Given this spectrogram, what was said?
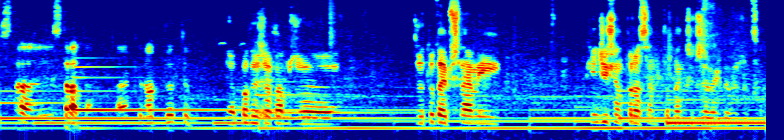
stra, strata, tak? Rok do tyłu. Ja podejrzewam, że, że tutaj przynajmniej 50% to będzie drzewek do wyrzucenia.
